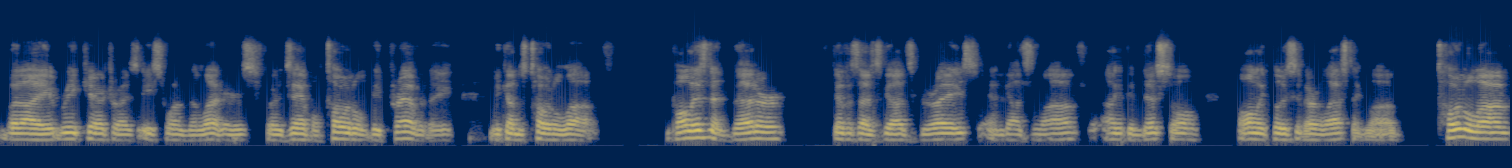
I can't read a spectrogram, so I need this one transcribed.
but I recharacterize each one of the letters. For example, total depravity becomes total love. Paul, isn't it better to emphasize God's grace and God's love, unconditional, all inclusive, everlasting love, total love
